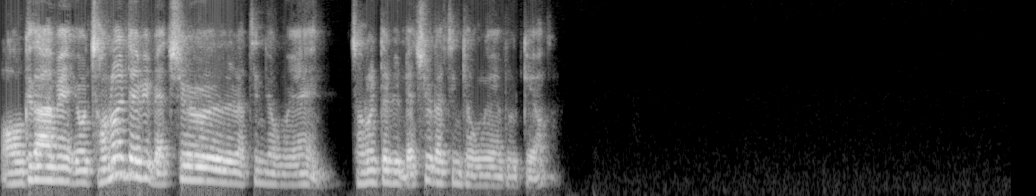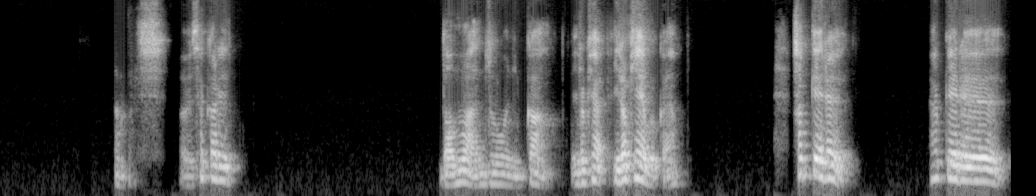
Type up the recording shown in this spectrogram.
어 그 다음에 요 전월 대비 매출 같은 경우에 전월 대비 매출 같은 경우에 볼게요. 어, 색깔이 너무 안 좋으니까 이렇게 이렇게 해볼까요? 합계를 합계를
